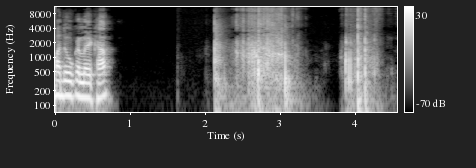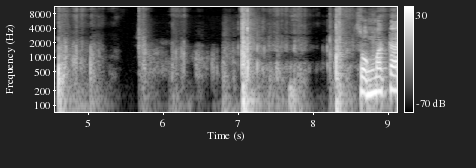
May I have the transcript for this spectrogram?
มาดูกันเลยครับ ส่งมาไกล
